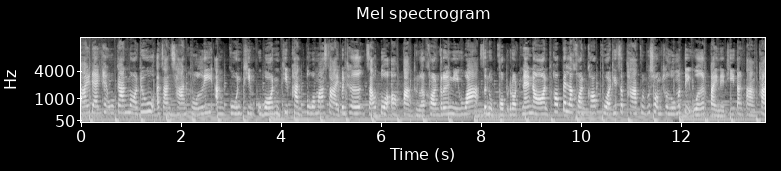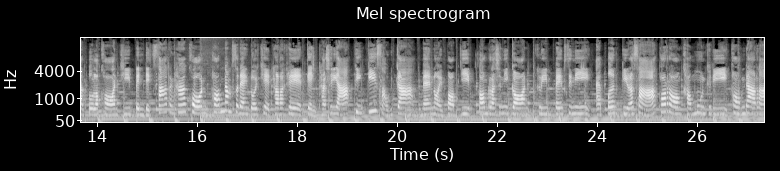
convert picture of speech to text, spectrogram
ป้ายแดงแห่งวงการหมอดู อาจารย์ชาญโฮลี่อังกูลพิมพ์อุบล ที่ผ่านตัวมาสายบันเทิง เจ้าตัวออกปากถึงละครเรื่องนี้ว่าสนุกครบรถแน่นอน เพราะเป็นละครครอบครัวที่จะพาคุณผู้ชมทะลุมัลติเวิร์สไปในที่ต่างๆ ผ่านตัวละครที่เป็นเด็กซ่าทั้ง 5 คน พร้อมนำแสดงโดยเขตธารเขต เก่งทัชยะ พิงกี้สาวิกา แม่หน่อยปอบหยิบต้อมรัชนีกรครีมเปรมซินีแอปเปิลกีรสาพ่อรองเขามูลคดี พร้อมดารา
